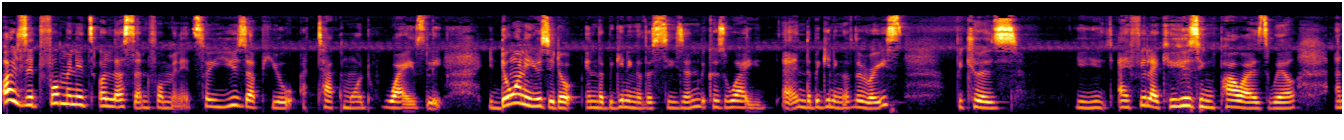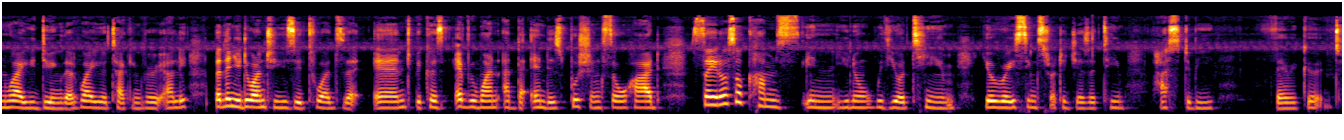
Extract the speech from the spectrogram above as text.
or is it four minutes or less than four minutes? So use up your attack mode wisely. You don't want to use it in the beginning of the season because why? You, uh, in the beginning of the race, because you use, I feel like you're using power as well. And why are you doing that? Why are you attacking very early? But then you don't want to use it towards the end because everyone at the end is pushing so hard. So it also comes in, you know, with your team. Your racing strategy as a team has to be very good.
